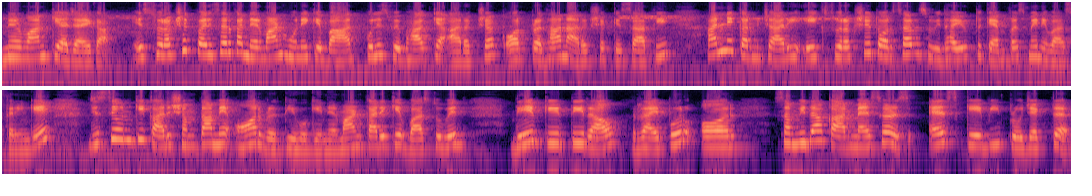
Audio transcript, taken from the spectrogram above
निर्माण किया जाएगा। इस सुरक्षित परिसर का निर्माण होने के बाद पुलिस विभाग के आरक्षक और प्रधान आरक्षक के साथ ही अन्य कर्मचारी एक सुरक्षित और सर्व सुविधा युक्त कैंपस में निवास करेंगे, जिससे उनकी कार्यक्षमता में और वृद्धि होगी। निर्माण कार्य के वास्तुविद देव कीर्ति राव, रायपुर और संविदा कार Messrs S K B projector,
